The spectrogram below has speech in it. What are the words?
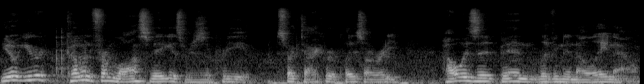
you know you're coming from Las Vegas, which is a pretty spectacular place already. How has it been living in LA now?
